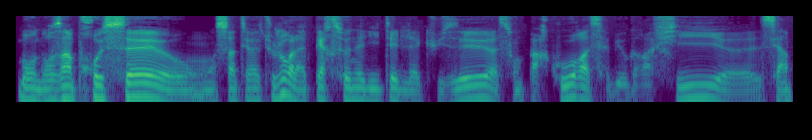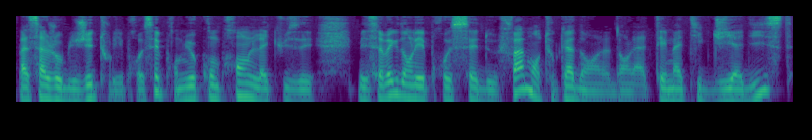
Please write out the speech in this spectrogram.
Bon, dans un procès, on s'intéresse toujours à la personnalité de l'accusé, à son parcours, à sa biographie. Euh, c'est un passage obligé de tous les procès pour mieux comprendre l'accusé. Mais c'est vrai que dans les procès de femmes, en tout cas dans, dans, la thématique djihadiste,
